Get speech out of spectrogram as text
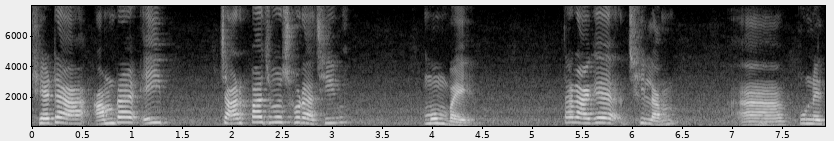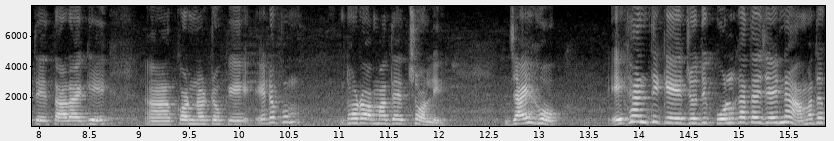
সেটা আমরা এই চার পাঁচ বছর আছি মুম্বাইয়ে। তার আগে ছিলাম। পুনেতে, তার আগে কর্ণাটকে, এরকম ধরো আমাদের চলে। যাই হোক, এখান থেকে যদি কলকাতায় যাই না, আমাদের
